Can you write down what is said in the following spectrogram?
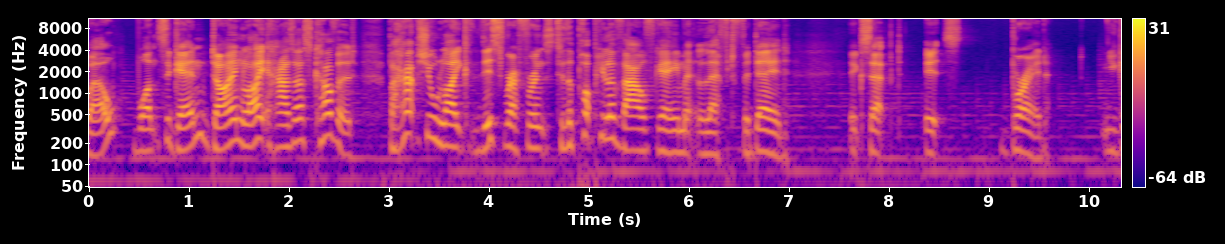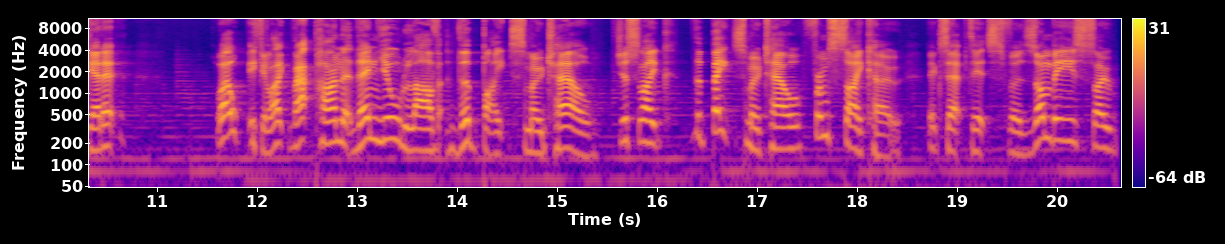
Well, once again, Dying Light has us covered. Perhaps you'll like this reference to the popular Valve game Left 4 Dead. Except it's bread. You get it? Well, if you like that pun, then you'll love the Bites Motel. Just like the Bates Motel from Psycho. Except it's for zombies, so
